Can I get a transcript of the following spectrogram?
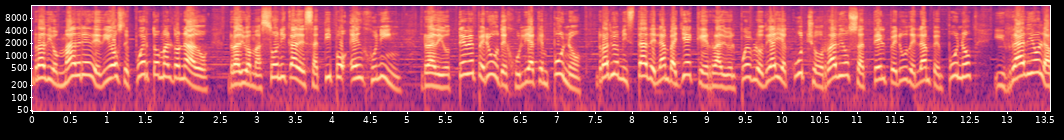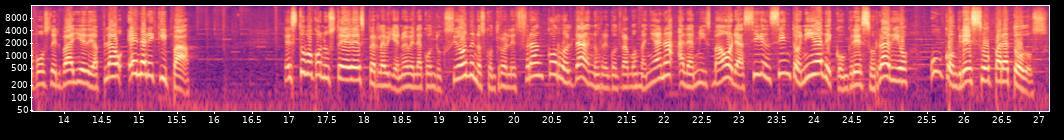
Radio Madre de Dios de Puerto Maldonado, Radio Amazónica de Satipo en Junín, Radio TV Perú de Juliaca en Puno, Radio Amistad de Lambayeque, Radio El Pueblo de Ayacucho, Radio Satel Perú de Lampa en Puno y Radio La Voz del Valle de Aplau en Arequipa. Estuvo con ustedes Perla Villanueva en la conducción, en los controles Franco Roldán. Nos reencontramos mañana a la misma hora. Sigue en sintonía de Congreso Radio, un Congreso para todos.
